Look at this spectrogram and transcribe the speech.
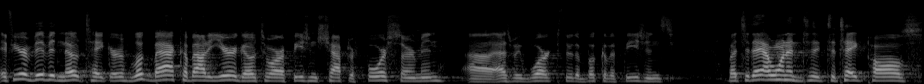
if you're a vivid note taker, look back about a year ago to our Ephesians chapter 4 sermon uh, as we worked through the book of Ephesians. But today I wanted to, to take Paul's,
